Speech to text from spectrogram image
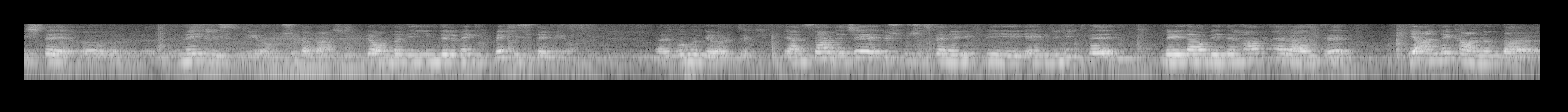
İşte e, mehir istiyor şu kadar ve onda bir indirime gitmek istemiyor. Ee, bunu gördük. Yani sadece üç buçuk senelik bir evlilik ve Leyla Bedirhan herhalde ya anne karnında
